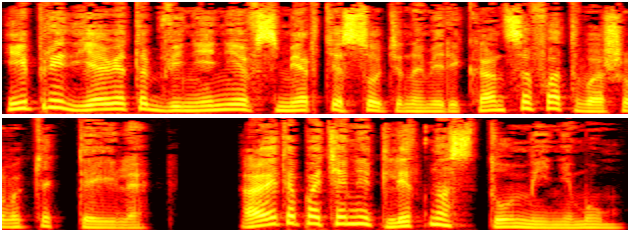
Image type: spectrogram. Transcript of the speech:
и предъявят обвинение в смерти сотен американцев от вашего коктейля. А это потянет лет на сто минимум.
